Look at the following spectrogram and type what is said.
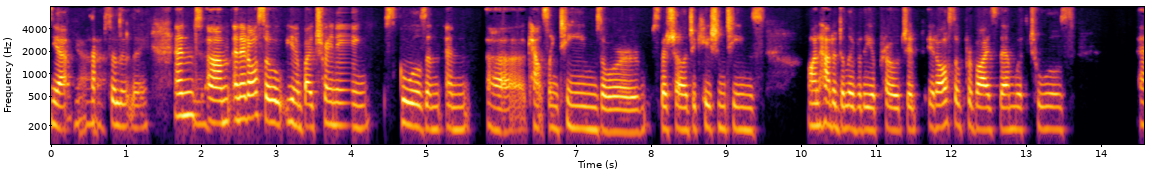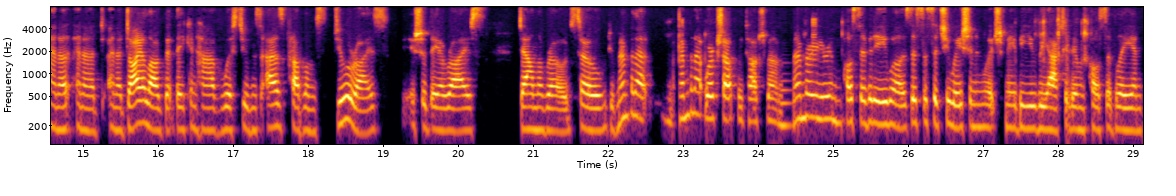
yeah, yeah. absolutely and yeah. um, and it also you know by training schools and and uh, counseling teams or special education teams on how to deliver the approach. It, it also provides them with tools and a, and, a, and a dialogue that they can have with students as problems do arise, should they arise down the road. So do you remember that remember that workshop we talked about? Remember your impulsivity? Well, is this a situation in which maybe you reacted impulsively? And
